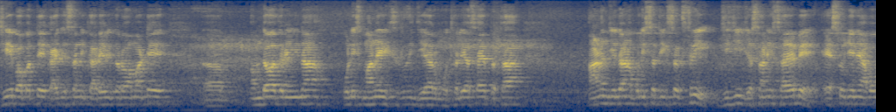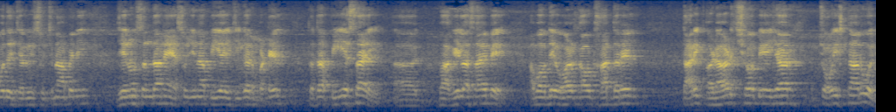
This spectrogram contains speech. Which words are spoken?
જે બાબતે કાયદેસરની કાર્યવાહી કરવા માટે અમદાવાદ રેન્જના પોલીસ મહાનિરીક્ષક શ્રી જે આર મોથલિયા સાહેબ તથા આણંદ જિલ્લાના પોલીસ અધિક્ષક શ્રી જીજી જસાણી સાહેબે એસઓજીને આ બાબતે જરૂરી સૂચના આપેલી, જેનું અનુસંધાને એસઓજીના પીઆઈ જીગર પટેલ તથા પીએસઆઈ વાઘેલા સાહેબે આ બાબતે વર્કઆઉટ હાથ ધરેલ તારીખ અઢાર છ બે હજાર ચોવીસના રોજ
